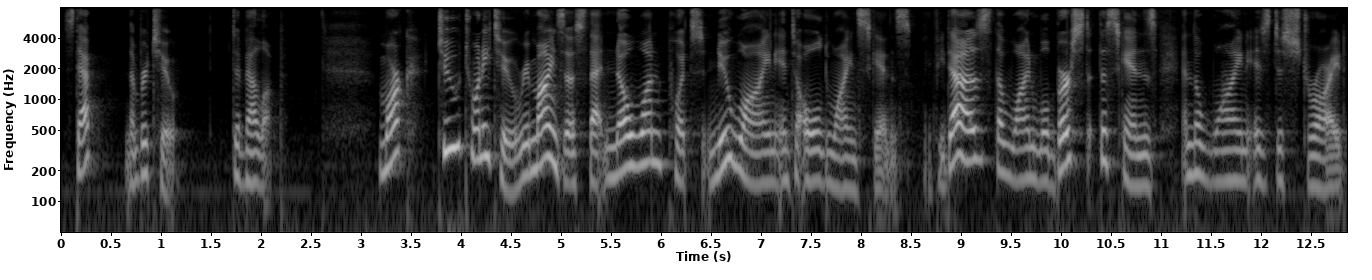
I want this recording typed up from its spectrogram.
Step number two develop. Mark 222 reminds us that no one puts new wine into old wineskins. If he does, the wine will burst the skins and the wine is destroyed,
